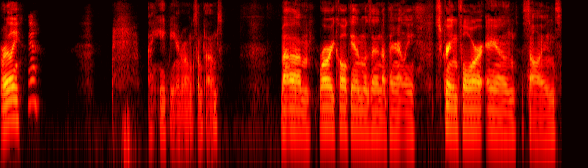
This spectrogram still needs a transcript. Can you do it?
Really? Yeah. I hate being wrong sometimes. But um, Rory Culkin was in apparently Scream Four and Signs.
